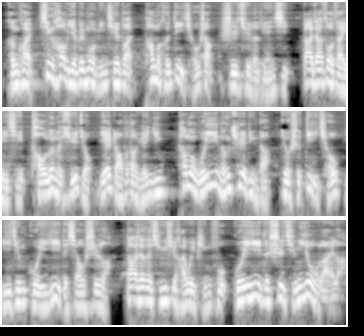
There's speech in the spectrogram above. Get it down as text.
很快，信号也被莫名切断，他们和地球上失去了联系。大家坐在一起讨论了许久，也找不到原因。他们唯一能确定的就是地球已经诡异的消失了。大家的情绪还未平复，诡异的事情又来了。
